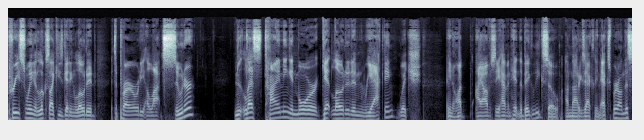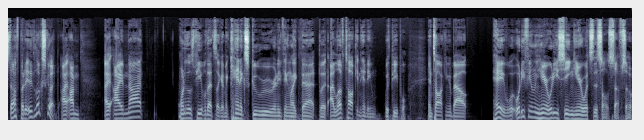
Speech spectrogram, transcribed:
pre swing. It looks like he's getting loaded. It's a priority a lot sooner. Less timing and more get loaded and reacting, which, you know, I, I obviously haven't hit in the big league, so I'm not exactly an expert on this stuff, but it, looks good. I, I'm I, I am not one of those people that's like a mechanics guru or anything like that, but I love talking hitting with people and talking about, hey, what, what are you feeling here? What are you seeing here? What's this all stuff? So,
